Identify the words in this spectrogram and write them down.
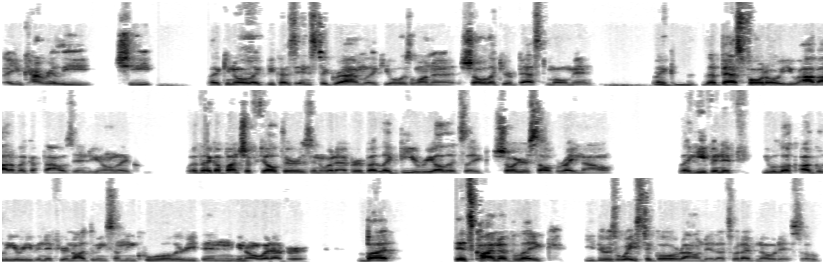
that you can't really cheat. Like, you know, like because Instagram, like you always want to show like your best moment, like Mhm. the best photo you have out of like a thousand, you know, like with like a bunch of filters and whatever. But like be real it's like show yourself right now. Like even if you look ugly or even if you're not doing something cool or even, you know, whatever. But it's kind of like there's ways to go around it. That's what I've noticed. So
